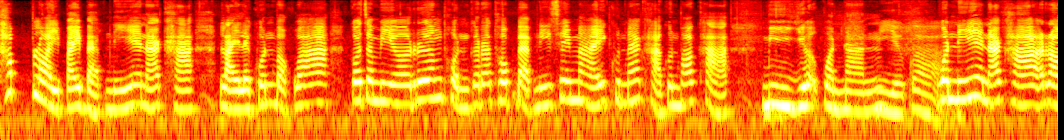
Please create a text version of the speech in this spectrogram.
ถ้าปล่อยไปแบบนี้นะคะ หลายหลายๆคนบอกว่าก็จะมีเรื่องผลกระทบแบบนี้ใช่ไหมคุณแม่ขาคุณพ่อขามีเยอะกว่านั้นมีเยอะกว่า วันนี้นะคะเรา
